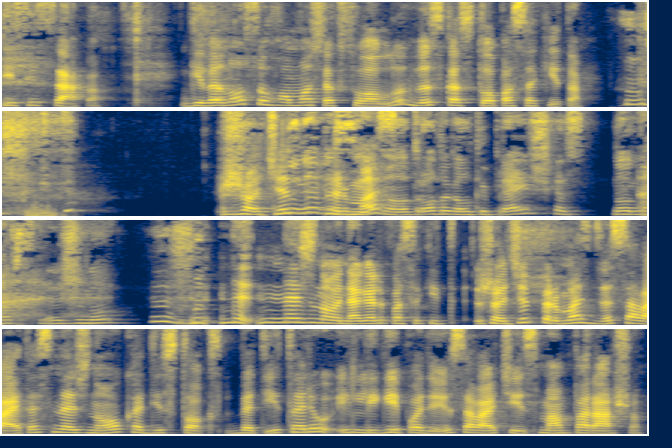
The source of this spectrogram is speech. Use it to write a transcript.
Jisai sako, gyvenau su homoseksualu, viskas tuo pasakyta. Žodžiu, Nu, visi, pirmas, man atrodo, gal kaip reiškės, nu, nors nežinau. ne, nežinau, negaliu pasakyti. Žodžiu, pirmas dvi savaitės nežinau, kad jis toks, bet įtariau ir lygiai po dviejų savaičių jis man parašo.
